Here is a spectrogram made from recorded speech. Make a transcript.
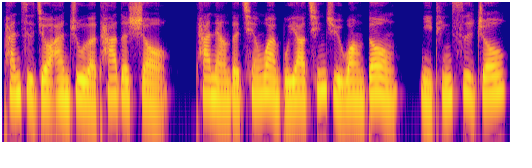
潘子就按住了他的手。他娘的，千万不要轻举妄动！你听四周。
